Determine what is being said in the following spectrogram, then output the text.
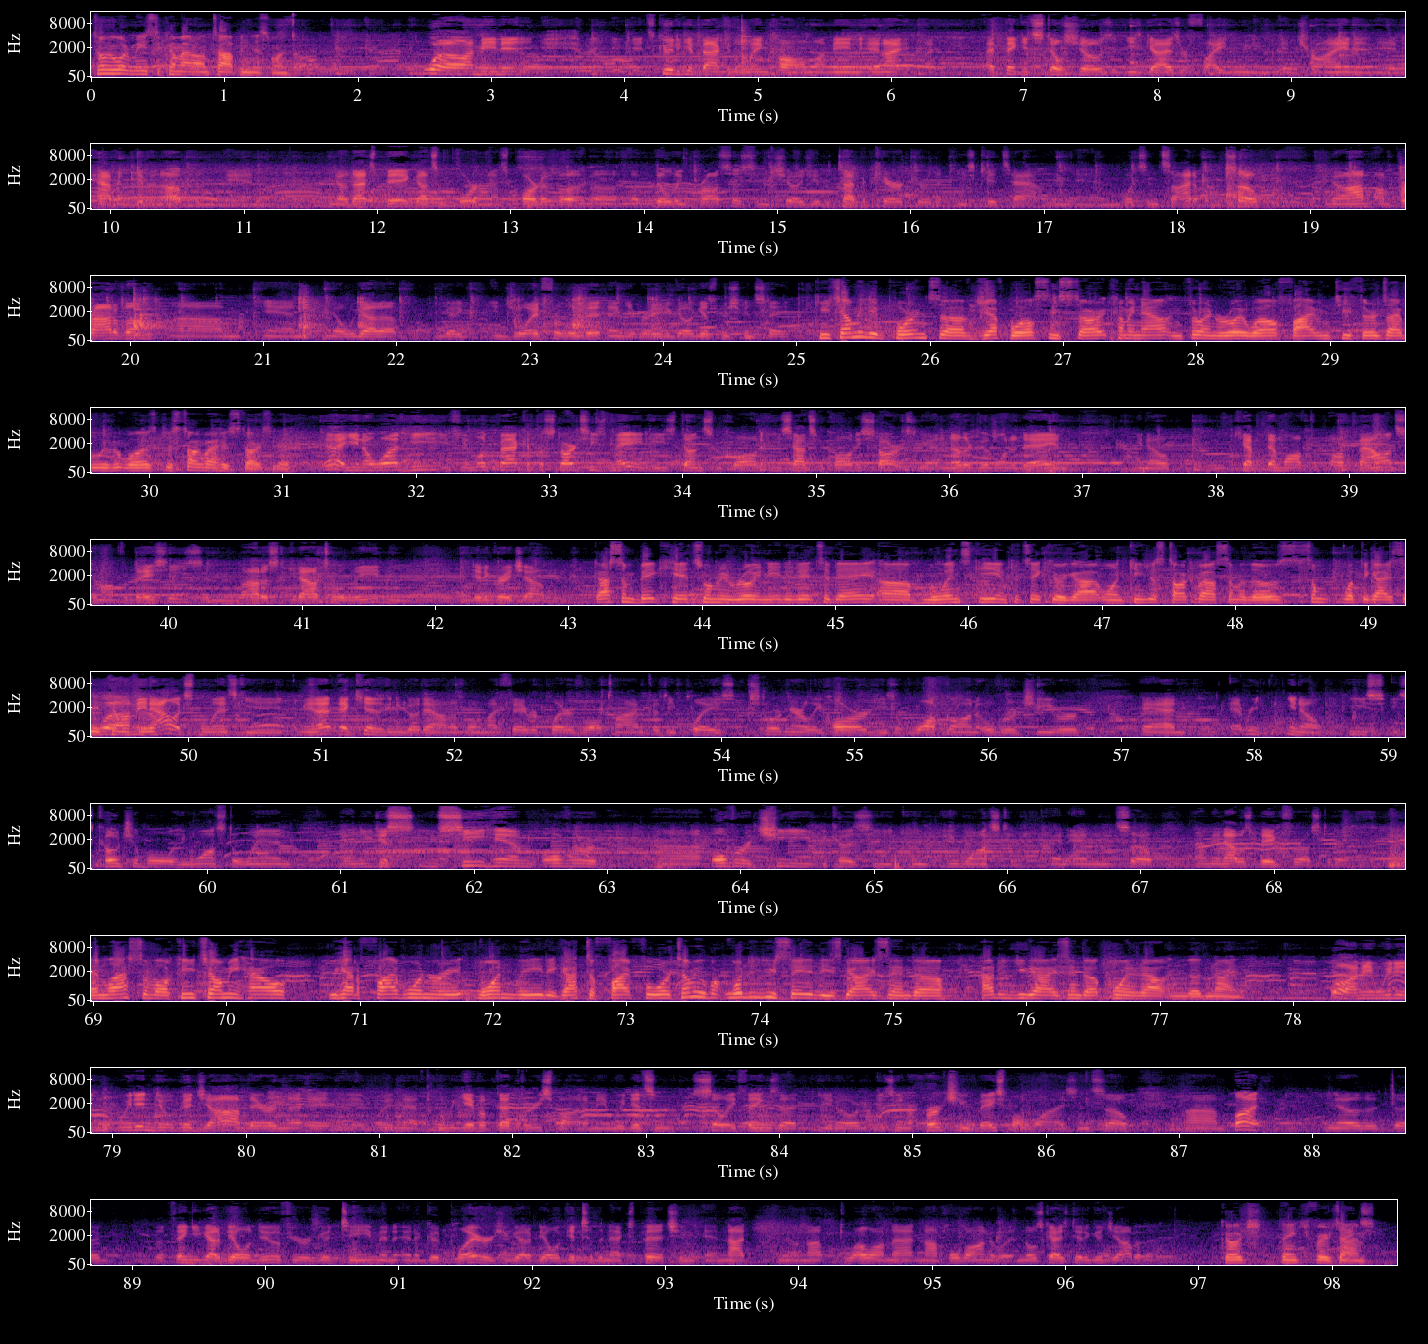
Tell me what it means to come out on top in this one. Well, I mean, it, it's good to get back in the win column. I mean, and I, I think it still shows that these guys are fighting and, trying and, and, haven't given up. And, and, you know, that's big. That's important. That's part of a, a, a, building process, and it shows you the type of character that these kids have and, what's inside of them. So, you know, I'm, I'm proud of them, um, and you know, we gotta we gotta enjoy it for a little bit and get ready to go against Michigan State. Can you tell me the importance of Jeff Wilson's start coming out and throwing really well, five and two thirds, I believe it was. Just talk about his start today. Yeah, you know what? He, if you look back at the starts he's made, he's done some quality. He's had some quality starts. He had another good one today, and you know, kept them off off balance and off the bases, and allowed us to get out to a lead, and, and did a great job. Got some big hits when we really needed it today. Uh, Malinsky in particular got one. Can you just talk about some of those, some what the guys did? Well, I mean, through? Alex Malinsky. I mean, that, that kid is going to go down as one of my favorite players of all time because he plays extraordinarily hard. He's a walk-on overachiever, and every you know he's he's coachable. He wants to win, and you just you see him over uh, overachieve because he, he, he, wants to. And, and so, I mean, that was big for us today. And last of all, can you tell me how we had a 5-1 one lead, it got to 5-4. Tell me, what, what, did you say to these guys, and uh, how did you guys end up it out in the ninth? Well, I mean, we didn't we didn't do a good job there in, the, in that when we gave up that three spot. I mean, we did some silly things that you know is going to hurt you baseball wise, and so, um, but you know the, the the thing you got to be able to do if you're a good team and, and a good player is you got to be able to get to the next pitch and, and not you know not dwell on that and not hold on to it. And those guys did a good job of that. Coach, thank you for your time. Thanks.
